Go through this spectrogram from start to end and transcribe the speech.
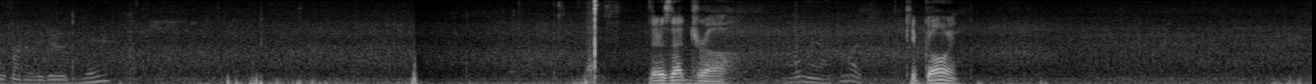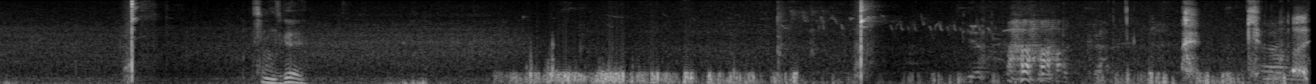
that's not gonna be good. There's that draw. Oh man, come on. Keep going. Sounds good. Come Uh, on.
